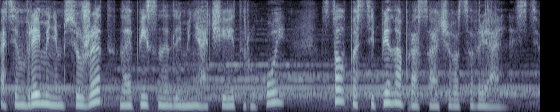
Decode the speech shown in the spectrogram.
А тем временем сюжет, написанный для меня чьей-то рукой, стал постепенно просачиваться в реальность.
